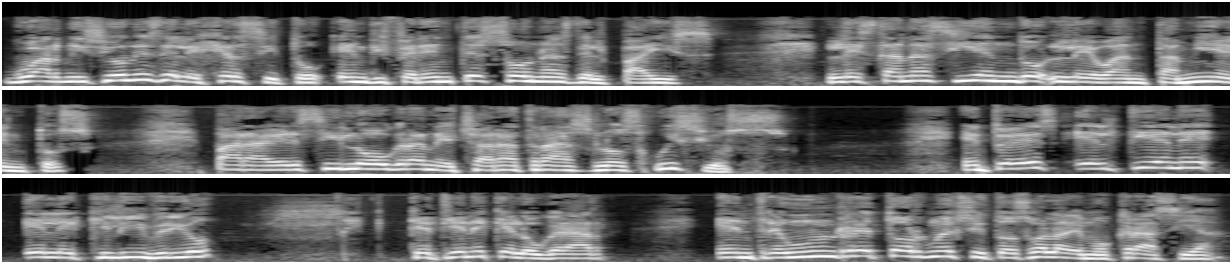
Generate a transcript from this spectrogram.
guarniciones del ejército en diferentes zonas del país. Le están haciendo levantamientos para ver si logran echar atrás los juicios. Entonces, él tiene el equilibrio que tiene que lograr entre un retorno exitoso a la democracia,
